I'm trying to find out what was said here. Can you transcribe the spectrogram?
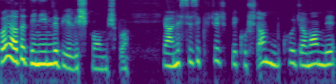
bayağı da deneyimli bir ilişki olmuş bu. Yani sizi küçücük bir kuştan kocaman bir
